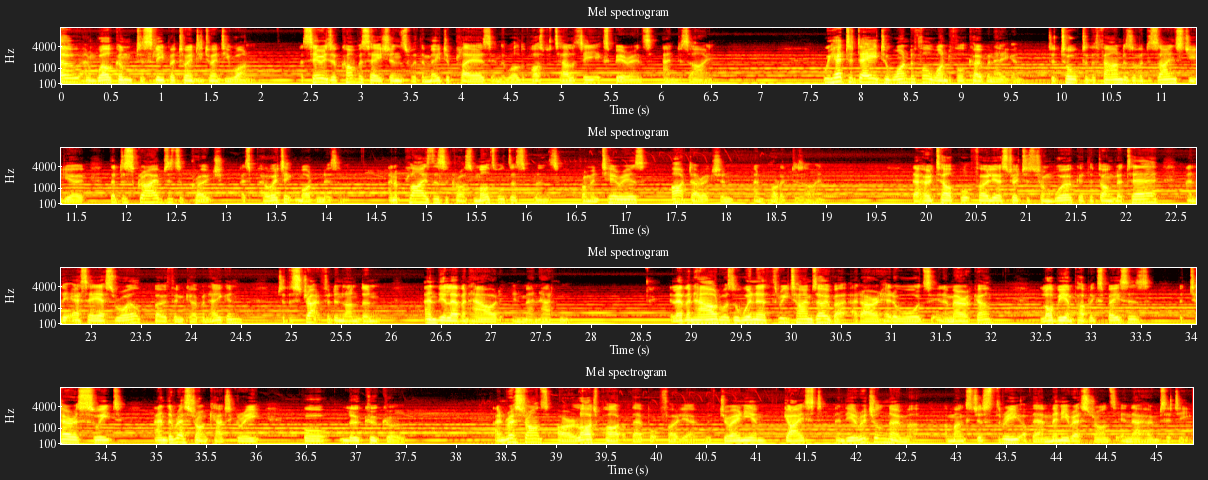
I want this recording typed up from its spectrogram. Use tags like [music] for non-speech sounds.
Hello and welcome to Sleeper 2021, a series of conversations with the major players in the world of hospitality, experience, and design. We head today to wonderful, wonderful Copenhagen to talk to the founders of a design studio that describes its approach as poetic modernism and applies this across multiple disciplines from interiors, art direction, and product design. Their hotel portfolio stretches from work at the d'Angleterre and the SAS Royal, both in Copenhagen, to the Stratford in London and the 11 Howard in Manhattan. 11 Howard was a winner three times over at AHEAD Awards in America, Lobby and Public Spaces, the Terrace Suite, and the restaurant category for Le. And restaurants are a large part of their portfolio, with Geranium, Geist, and the original Noma amongst just three of their many restaurants in their home city.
